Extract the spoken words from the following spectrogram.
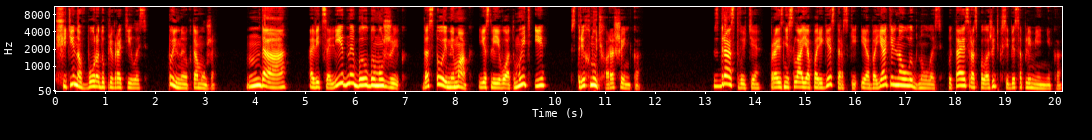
щетина в бороду превратилась, пыльную к тому же. М да, а ведь солидный был бы мужик, Достойный маг, если его отмыть и встряхнуть хорошенько. «Здравствуйте», — произнесла я по-регесторски и обаятельно улыбнулась, пытаясь расположить к себе соплеменника.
